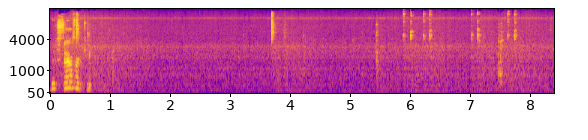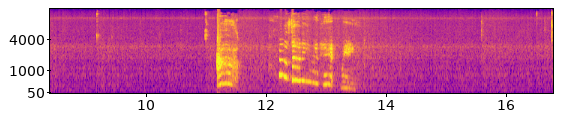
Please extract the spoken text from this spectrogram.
The server queue. Ah! How does that even hit me? It was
